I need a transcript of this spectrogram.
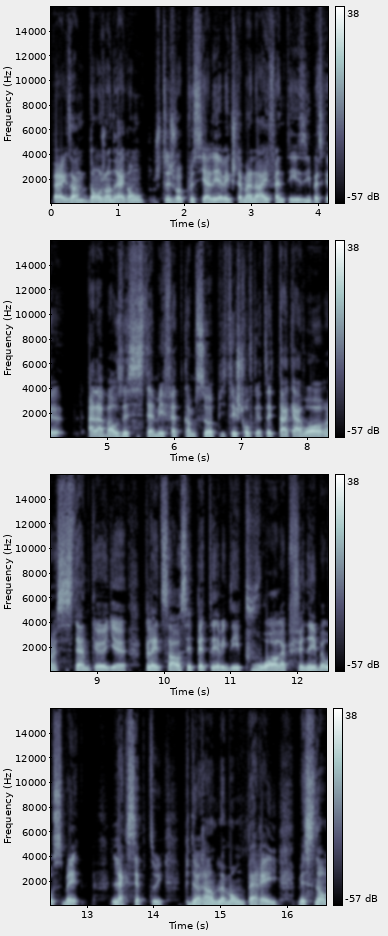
Par exemple, Donjon Dragon, je, je vais plus y aller avec justement le high fantasy parce que à la base, le système est fait comme ça. Puis je trouve que tant qu'à avoir un système qu'il y a plein de sorts, c'est pété avec des pouvoirs à pu finir, ben aussi bien l'accepter puis de rendre le monde pareil. Mais sinon,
